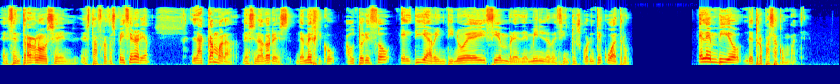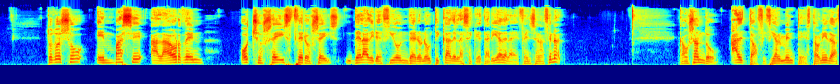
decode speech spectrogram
eh, centrarnos en esta fuerza expedicionaria, la Cámara de Senadores de México autorizó el día 29 de diciembre de 1944 el envío de tropas a combate. Todo eso en base a la orden 8606 de la Dirección de Aeronáutica de la Secretaría de la Defensa Nacional, causando alta oficialmente esta unidad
